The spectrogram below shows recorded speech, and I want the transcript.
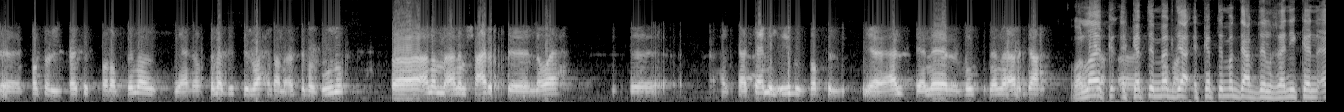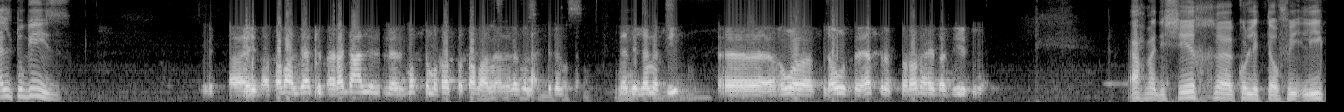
آه، الفترة اللي فاتت فربنا يعني ربنا بيدي الواحد على قد مجهوده فأنا أنا مش عارف آه، اللوائح آه، هتعمل إيه بالظبط هل في يناير ممكن ان أنا أرجع؟ والله الكابتن مجدي الكابتن مجدي عبد الغني كان قال تجيز آه، يبقى طبعا دي هتبقى راجعة لمصر مقاصة طبعا. أنا لازم أحترم النادي اللي أنا فيه. آه هو في الأول في الآخر القرار هيبقى بإيده. أحمد الشيخ كل التوفيق ليك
